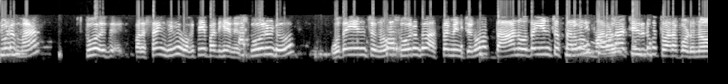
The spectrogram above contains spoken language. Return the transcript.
చూడమ్మా. ప్రసంగి ఒకటి పదిహేను. సూర్యుడు ఉదయించును సూర్యుడు అస్తమించును తాను ఉదయించు స్థలం మరలా చేరుటకు త్వరపడును.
